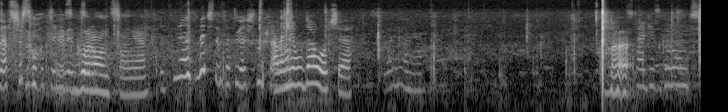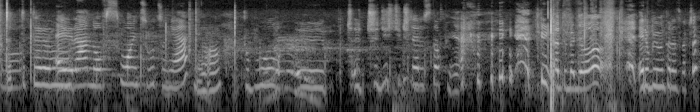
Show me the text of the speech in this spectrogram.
za 3 złote, nie Jest wiem. gorąco, nie? Nie, leć ten tatuaż, słyszę. Ale nie udało się. No. Tak jest gorąco. Ty, ty. Ej, rano w słońcu, co nie? No. To było y, tr- 34 stopnie. A ty tego. Ej, robimy teraz wasze?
